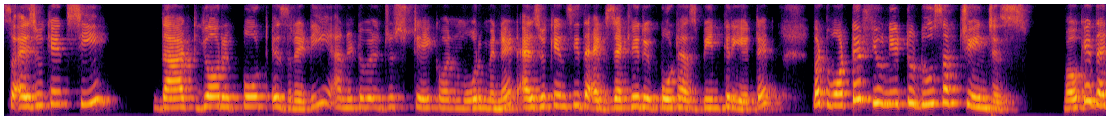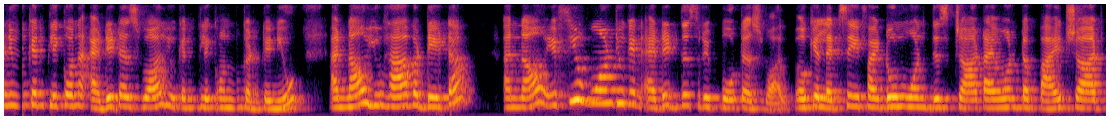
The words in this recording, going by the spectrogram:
So as you can see that your report is ready and it will just take one more minute. As you can see, the exactly report has been created. But what if you need to do some changes? Okay, then you can click on edit as well. You can click on continue. And now you have a data. And now if you want, you can edit this report as well. Okay, let's say if I don't want this chart, I want a pie chart,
